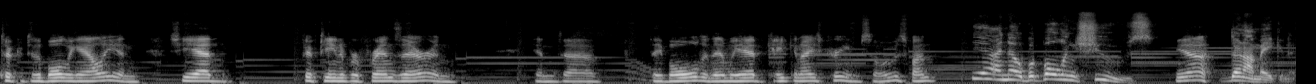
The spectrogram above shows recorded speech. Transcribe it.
took it to the bowling alley, and she had 15 of her friends there, and and uh, they bowled, and then we had cake and ice cream, so it was fun. Yeah, I know, but bowling shoes, Yeah, they're not making it.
